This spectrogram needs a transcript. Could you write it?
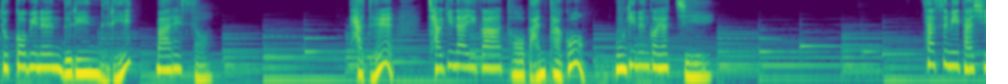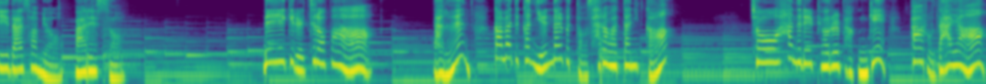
두꺼비는 느릿느릿 말했어. 다들 자기 나이가 더 많다고 우기는 거였지. 사슴이 다시 나서며 말했어. 내 얘기를 들어봐. 나는 까마득한 옛날부터 살아왔다니까. 저 하늘의 별을 박은 게 바로 나야.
